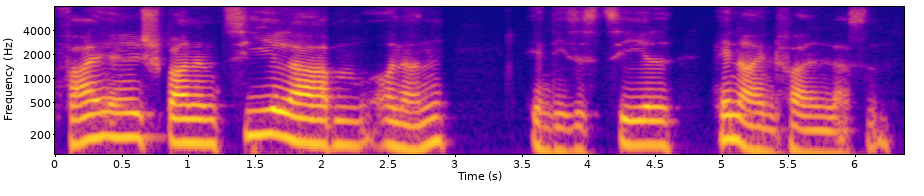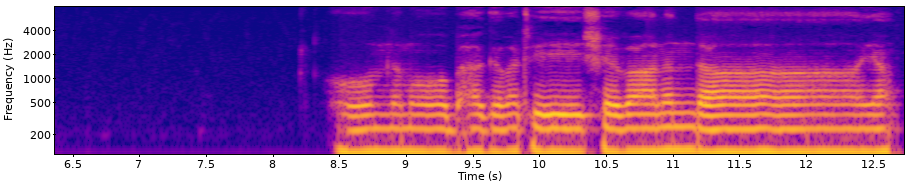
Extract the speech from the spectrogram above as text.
Pfeil spannen, Ziel haben und dann in dieses Ziel hineinfallen lassen. Om Namo Bhagavate Shivanandaya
